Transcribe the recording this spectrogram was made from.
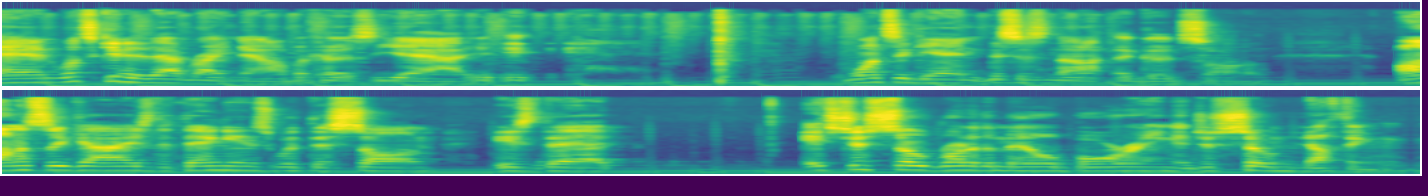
And let's get into that right now because yeah it, it, once again this is not a good song. Honestly guys the thing is with this song is that it's just so run-of-the-mill boring and just so nothing.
